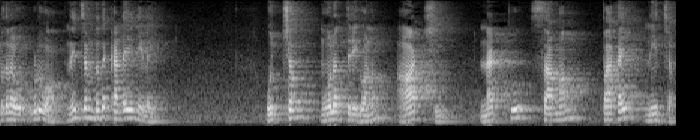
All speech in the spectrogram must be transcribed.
முதல்ல விடுவோம். நீச்சம்ன்றது கடைநிலை. உச்சம் மூலத்திரிகோணம் ஆட்சி நட்பு சமம் பகை நீச்சம்.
